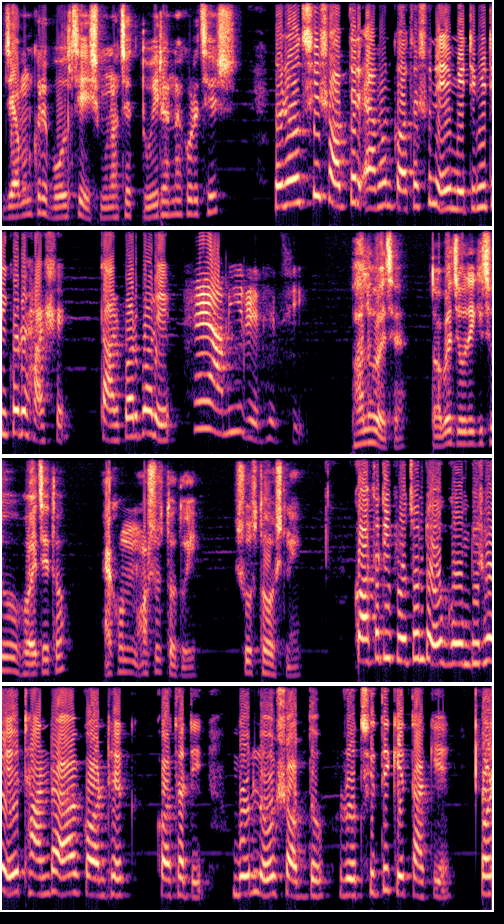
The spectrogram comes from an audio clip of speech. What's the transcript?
যেমন করে বলছিস মনে হচ্ছে তুই রান্না করেছিস? রোদসি শব্দের এমন কথা শুনে মিটিমিটি করে হাসে। তারপর বলে হ্যাঁ আমি রেঁধেছি। ভালো হয়েছে। তবে যদি কিছু হয়ে যেত এখন অসুস্থ তুই। সুস্থ হোসনি। কথাটি প্রচণ্ড গম্ভীর হয়ে ঠান্ডা কণ্ঠে কথাটি বলল শব্দ। রোদসির দিকে তাকিয়ে ওর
